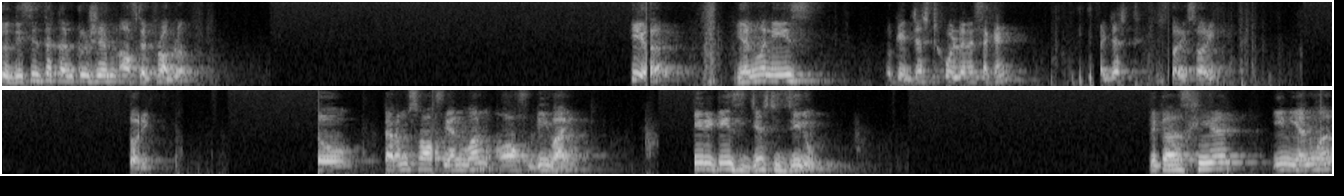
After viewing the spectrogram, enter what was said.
So this is the conclusion of the problem. Here, N1 is, okay, just hold on a second. I just, sorry, sorry. Sorry. So, terms of N1 of dy, here it is just 0. Because here in N1,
